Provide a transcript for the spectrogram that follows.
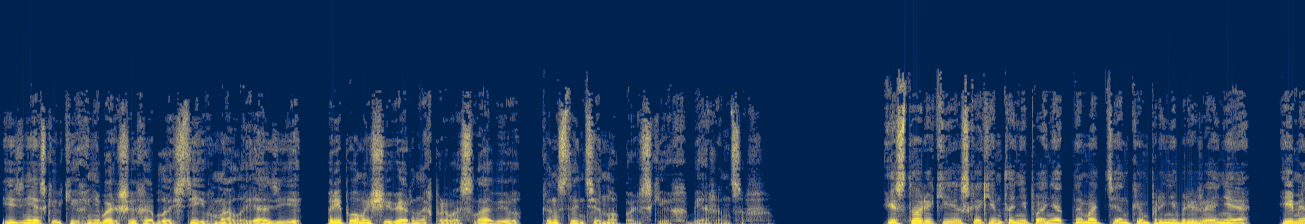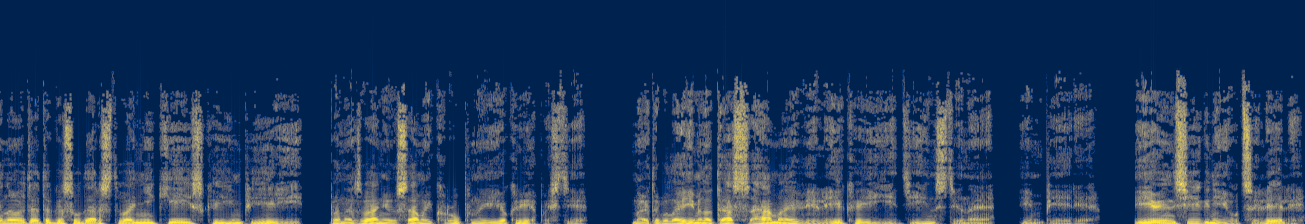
из нескольких небольших областей в Малой Азии при помощи верных православию константинопольских беженцев. Историки с каким-то непонятным оттенком пренебрежения именуют это государство Никейской империей по названию самой крупной ее крепости. Но это была именно та самая великая и единственная империя. Ее инсигнии уцелели,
